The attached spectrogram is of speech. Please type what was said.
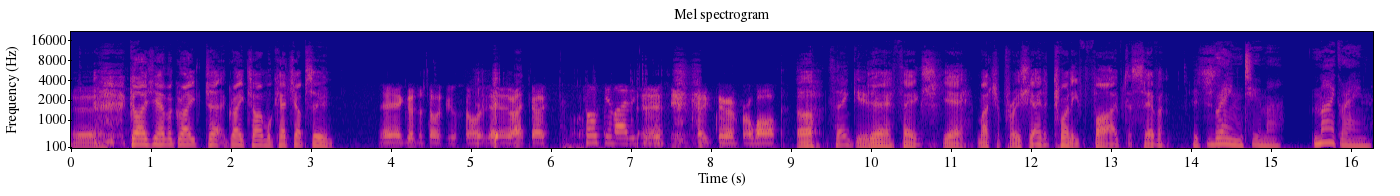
Guys, you have a great uh, great time. We'll catch up soon. yeah, good to talk to you. So, yeah, okay. Talk to you later, Yeah, Keiren. you keep doing for a while. Oh, thank you. Yeah, thanks. Yeah, much appreciated. Twenty-five to seven. It's Brain tumour, migraine,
